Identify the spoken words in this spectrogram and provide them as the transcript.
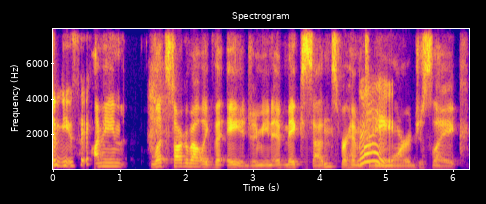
music. I mean, let's talk about like the age. I mean, it makes sense for him to be more just like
